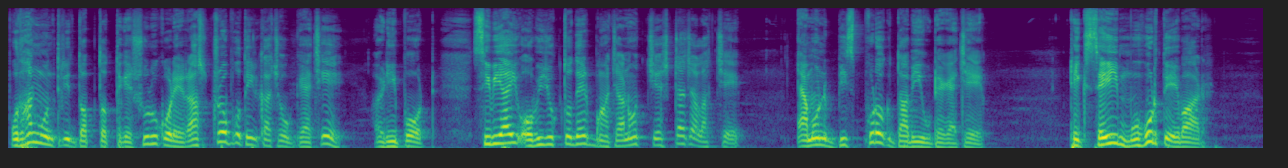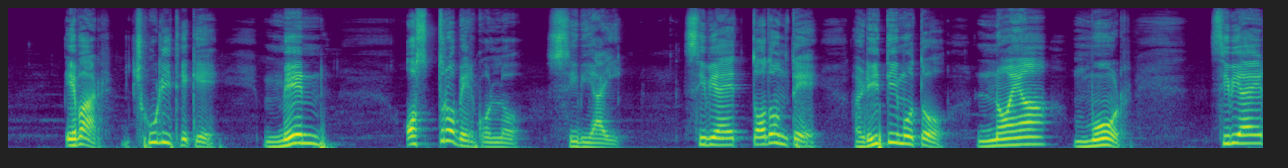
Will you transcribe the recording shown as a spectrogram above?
প্রধানমন্ত্রীর দপ্তর থেকে শুরু করে রাষ্ট্রপতির কাছেও গেছে রিপোর্ট। সিবিআই অভিযুক্তদের বাঁচানোর চেষ্টা চালাচ্ছে। এমন বিস্ফোরক দাবি উঠে গেছে। ঠিক সেই মুহূর্তে এবার এবার ঝুলি থেকে মেন অস্ত্র বের করল সিবিআই। সিবিআইয়ের তদন্তে রীতিমতো নয়া মোড়। সিবিআইয়ের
